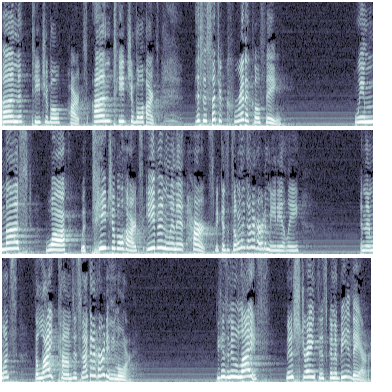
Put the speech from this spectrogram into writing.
Unteachable hearts. Unteachable hearts. This is such a critical thing. We must walk with teachable hearts, even when it hurts, because it's only going to hurt immediately. And then once the light comes, it's not going to hurt anymore. Because new life, new strength is going to be there.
